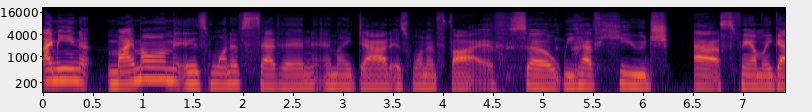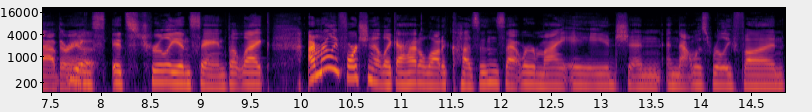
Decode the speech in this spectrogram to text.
I mean, my mom is one of seven, and my dad is one of five. So we have huge ass family gatherings. It's truly insane. But like, I'm really fortunate. Like, I had a lot of cousins that were my age, and and that was really fun.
